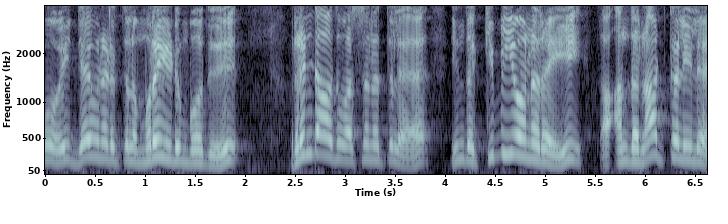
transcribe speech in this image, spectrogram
போய் தேவனிடத்தில் முறையிடும் போது ரெண்டாவது வசனத்தில் இந்த கிபியோனரை அந்த நாட்களில்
